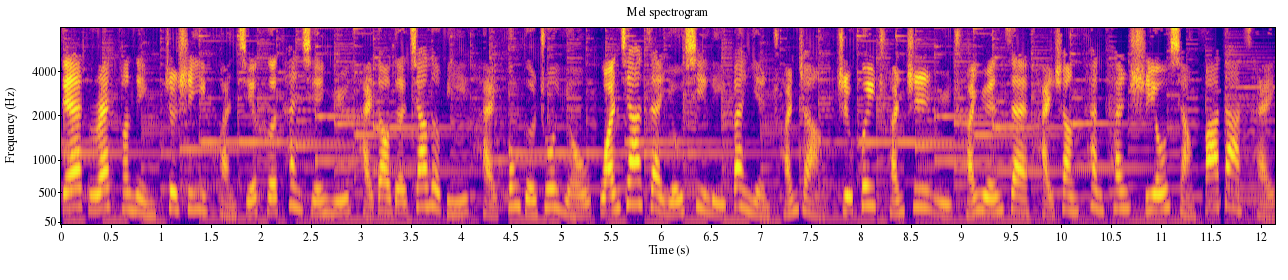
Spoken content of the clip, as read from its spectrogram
Dead Reckoning》，这是一款结合探险与海盗的加勒比海风格桌游。玩家在游戏里扮演船长，指挥船只与船员在海上探勘石油，想发大财。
